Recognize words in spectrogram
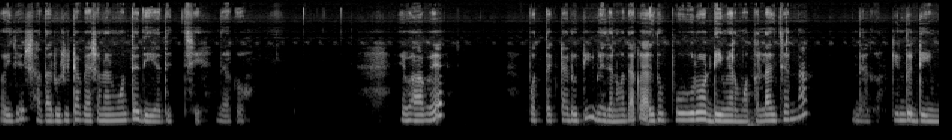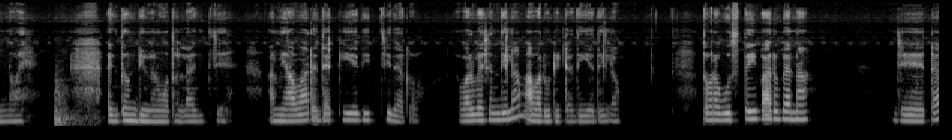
ওই যে সাদা রুটিটা বেসনের মধ্যে দিয়ে দিচ্ছি, দেখো। এভাবে প্রত্যেকটা রুটি ভেজে নেব। দেখো একদম পুরো ডিমের মতো, লাগছে না? দেখো, কিন্তু ডিম নয়, একদম ডিমের মতো লাগছে। আমি আবার দেখিয়ে দিচ্ছি, দেখো। আবার বেসন দিলাম, আবার রুটিটা দিয়ে দিলাম। তোমরা বুঝতেই পারবে না যে এটা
